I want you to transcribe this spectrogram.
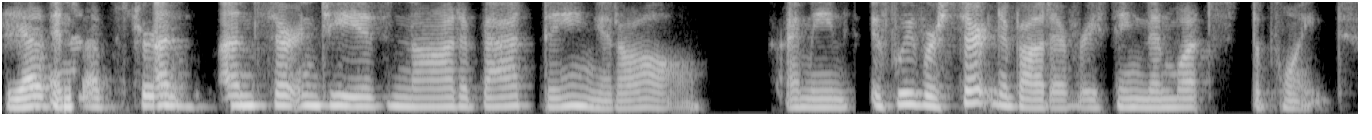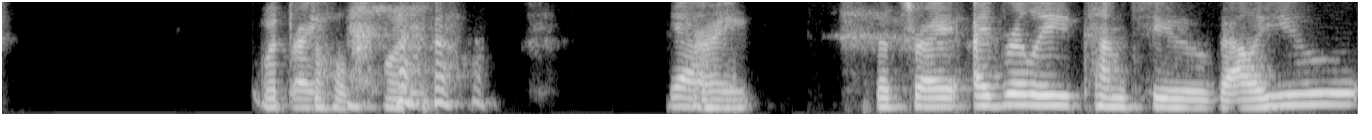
Yes, And that's true. Un- uncertainty is not a bad thing at all. I mean, if we were certain about everything, then what's the point? What's the whole point? yeah, Right. that's right. I've really come to value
